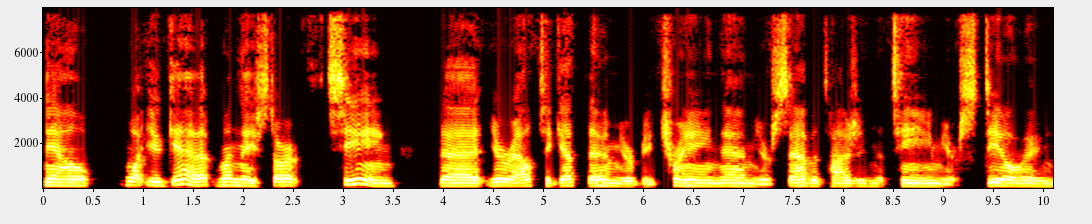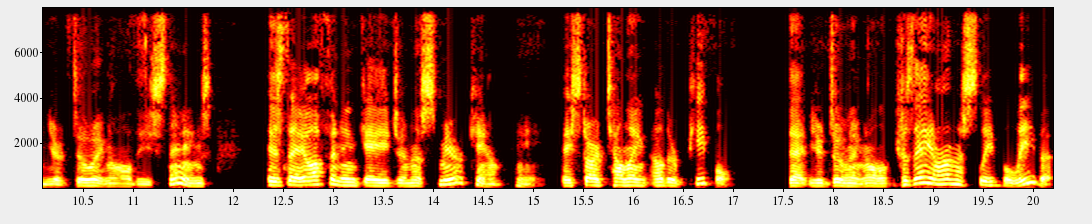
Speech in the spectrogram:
Now, what you get when they start seeing that you're out to get them, you're betraying them, you're sabotaging the team, you're stealing, you're doing all these things, is they often engage in a smear campaign. They start telling other people that you're doing all because they honestly believe it.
